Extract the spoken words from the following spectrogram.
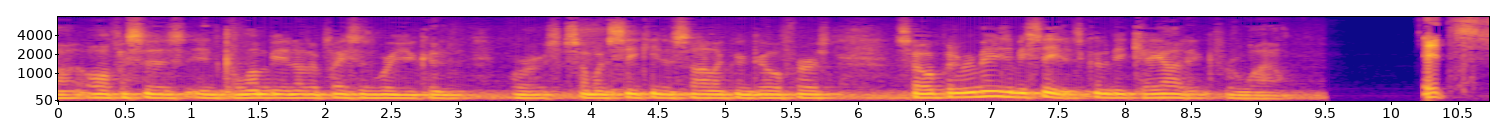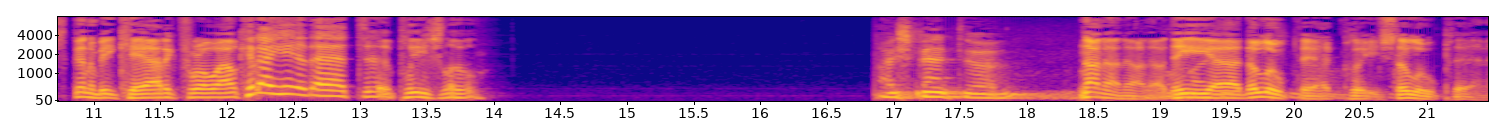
uh, offices in Colombia and other places where you can, where someone seeking asylum can go first. So, but it remains to be seen. It's going to be chaotic for a while. It's going to be chaotic for a while. Can I hear that, uh, please, Lou? I spent. Uh, no, no, no, no. The uh, the loop there, please. The loop there.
